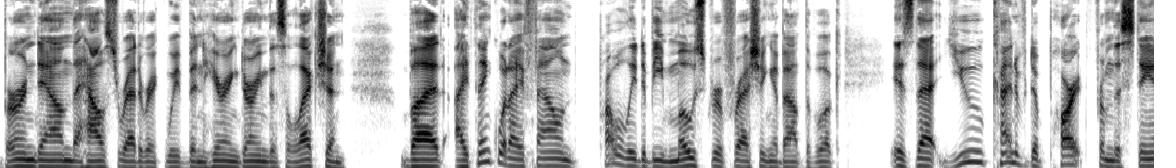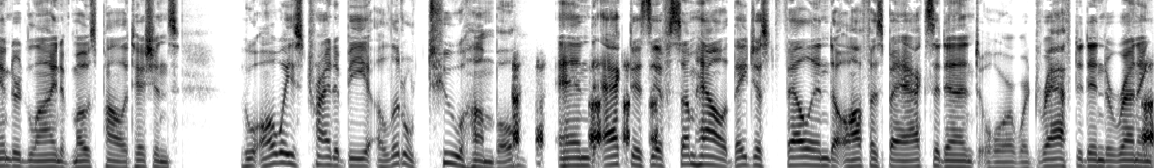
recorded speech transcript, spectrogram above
burn down the House rhetoric we've been hearing during this election. But I think what I found probably to be most refreshing about the book is that you kind of depart from the standard line of most politicians who always try to be a little too humble and act as if somehow they just fell into office by accident or were drafted into running,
